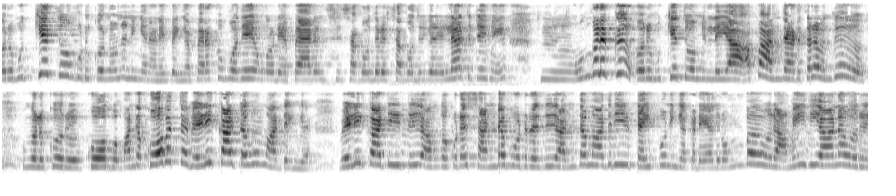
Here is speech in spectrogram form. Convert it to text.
ஒரு முக்கியத்துவம் கொடுக்கணும்னு நீங்க நினைப்பீங்க. பிறக்கும் போதே உங்களுடைய பேரண்ட்ஸ் சகோதர சகோதரிகள் எல்லாத்துட்டையுமே உங்களுக்கு ஒரு முக்கியத்துவம் இல்லையா? அப்ப அந்த இடத்துல வந்து உங்களுக்கு ஒரு கோபம். அந்த கோபத்தை வெளிக்காட்டவும் மாட்டீங்க. வெளிக்காட்டிட்டு அவங்க கூட சண்டை போடுறது அந்த மாதிரி டைப்பும் நீங்க கிடையாது. ரொம்ப ஒரு அமைதியான ஒரு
